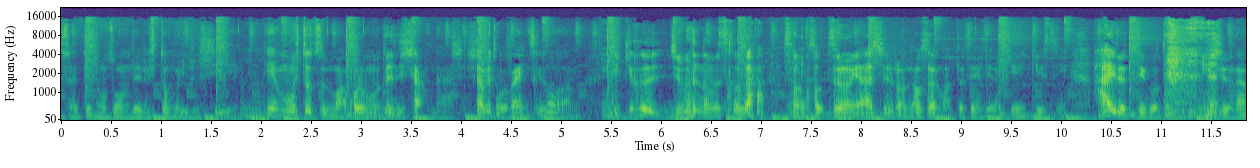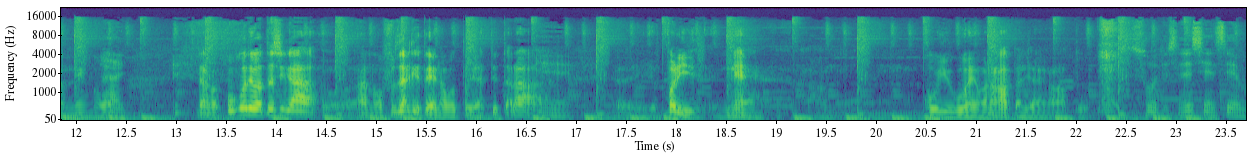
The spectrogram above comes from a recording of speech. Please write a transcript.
そうやって望んでる人もいるし、うん。でもう一つまあこれも全然しゃ しゃべったことないんですけどええ。結局自分の息子がそえ。えの卒論や修論でお世話になった先生の研究室に入るっていうことに二十何年後、はい。だからここで私があのふざけたようなことをやってたら、ええ。ーやっぱりねあのこういうご縁はなかったんじゃないかなと。えそうですね。先生も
